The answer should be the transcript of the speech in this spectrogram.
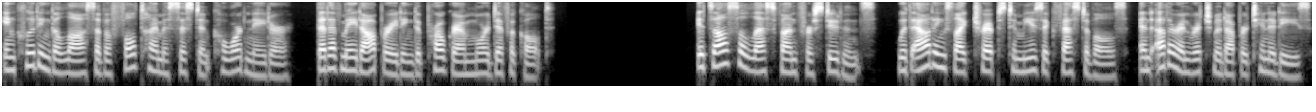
including the loss of a full time assistant coordinator, that have made operating the program more difficult. It's also less fun for students, with outings like trips to music festivals and other enrichment opportunities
